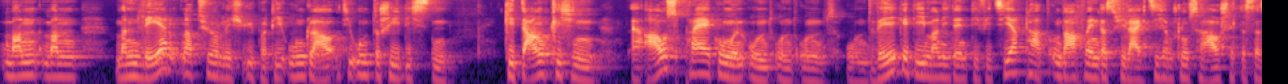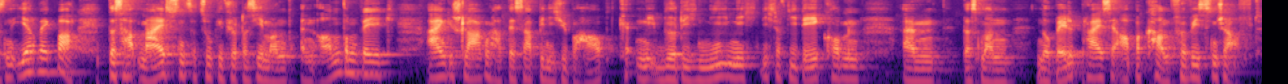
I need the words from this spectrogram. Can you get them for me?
Man, man, man lernt natürlich über die, die unterschiedlichsten gedanklichen Ausprägungen und, und, und, und Wege, die man identifiziert hat. Und auch wenn das vielleicht sich am Schluss herausstellt, dass das ein Irrweg war, das hat meistens dazu geführt, dass jemand einen anderen Weg eingeschlagen hat. Deshalb bin ich überhaupt, würde ich nie, nicht, nicht auf die Idee kommen, ähm, dass man Nobelpreise aberkannt für Wissenschaft.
